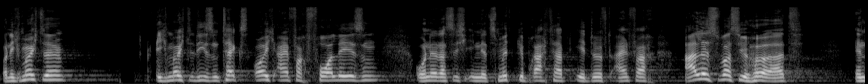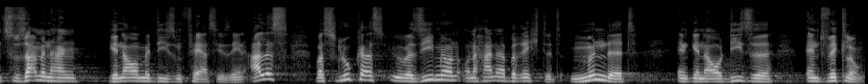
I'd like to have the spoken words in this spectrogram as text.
Und ich möchte, ich möchte diesen Text euch einfach vorlesen, ohne dass ich ihn jetzt mitgebracht habe. Ihr dürft einfach alles, was ihr hört, in Zusammenhang genau mit diesem Vers hier sehen. Alles, was Lukas über Simeon und Hannah berichtet, mündet in genau diese Entwicklung.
